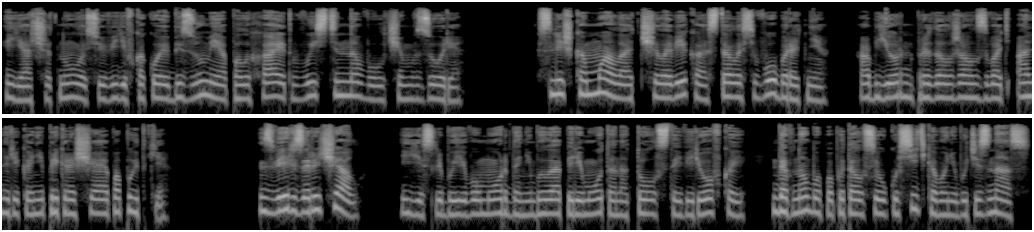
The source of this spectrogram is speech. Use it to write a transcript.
и я отшатнулась, увидев, какое безумие полыхает в истинно волчьем взоре. Слишком мало от человека осталось в оборотне, а Бьорн продолжал звать Альрика, не прекращая попытки. Зверь зарычал, и если бы его морда не была перемотана толстой веревкой, давно бы попытался укусить кого-нибудь из нас.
